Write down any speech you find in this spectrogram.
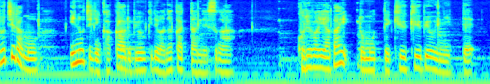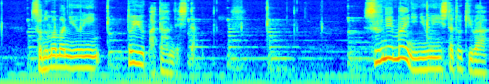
どちらも命に関わる病気ではなかったんですがこれはやばいと思って救急病院に行ってそのまま入院というパターンでした。数年前に入院した時は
